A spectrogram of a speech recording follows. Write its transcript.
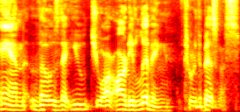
and those that you, you are already living through the business.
